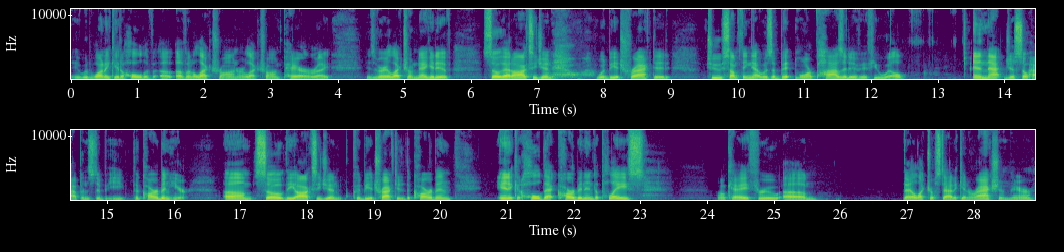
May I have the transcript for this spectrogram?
it would want to get a hold of, of, of, an electron or electron pair, right? It's very electronegative. So that oxygen would be attracted to something that was a bit more positive, if you will. And that just so happens to be the carbon here. Um, so the oxygen could be attracted to the carbon and it could hold that carbon into place okay, through um, the electrostatic interaction there.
